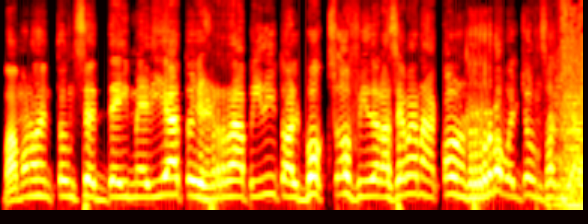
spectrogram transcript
Vámonos entonces de inmediato y rapidito al box office de la semana con Robert John Santiago.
